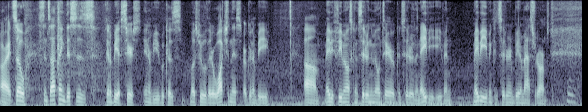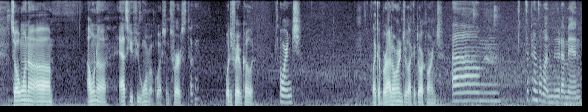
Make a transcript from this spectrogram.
All right. So since I think this is going to be a serious interview because most people that are watching this are going to be um, maybe females considering the military or considering the Navy even, maybe even considering being a master at arms. So I want to um, I want to ask you a few warm up questions first. Okay. What's your favorite color? Orange. Like a bright orange or like a dark orange? Um, depends on what mood I'm in,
